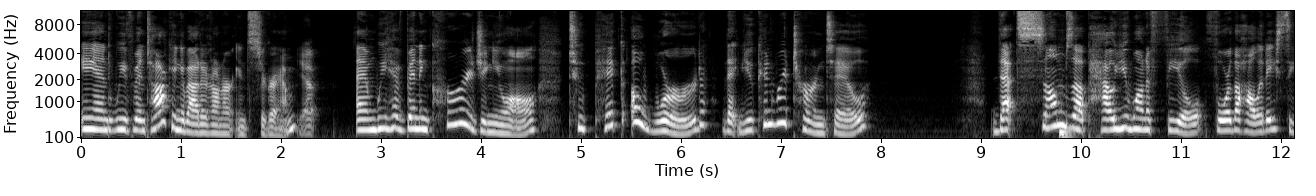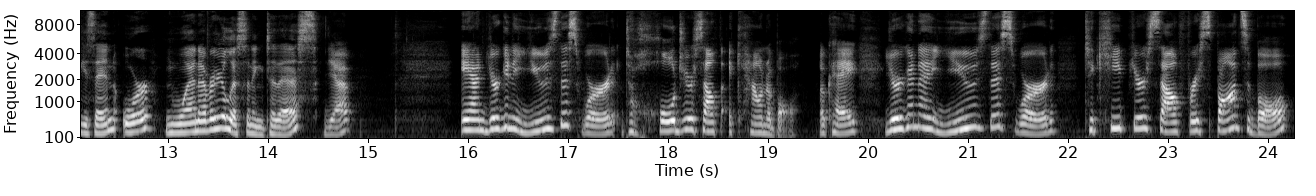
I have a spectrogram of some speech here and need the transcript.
And we've been talking about it on our Instagram. Yep. And we have been encouraging you all to pick a word that you can return to that sums up how you want to feel for the holiday season or whenever you're listening to this. Yep. And you're going to use this word to hold yourself accountable. Okay. You're going to use this word to keep yourself responsible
